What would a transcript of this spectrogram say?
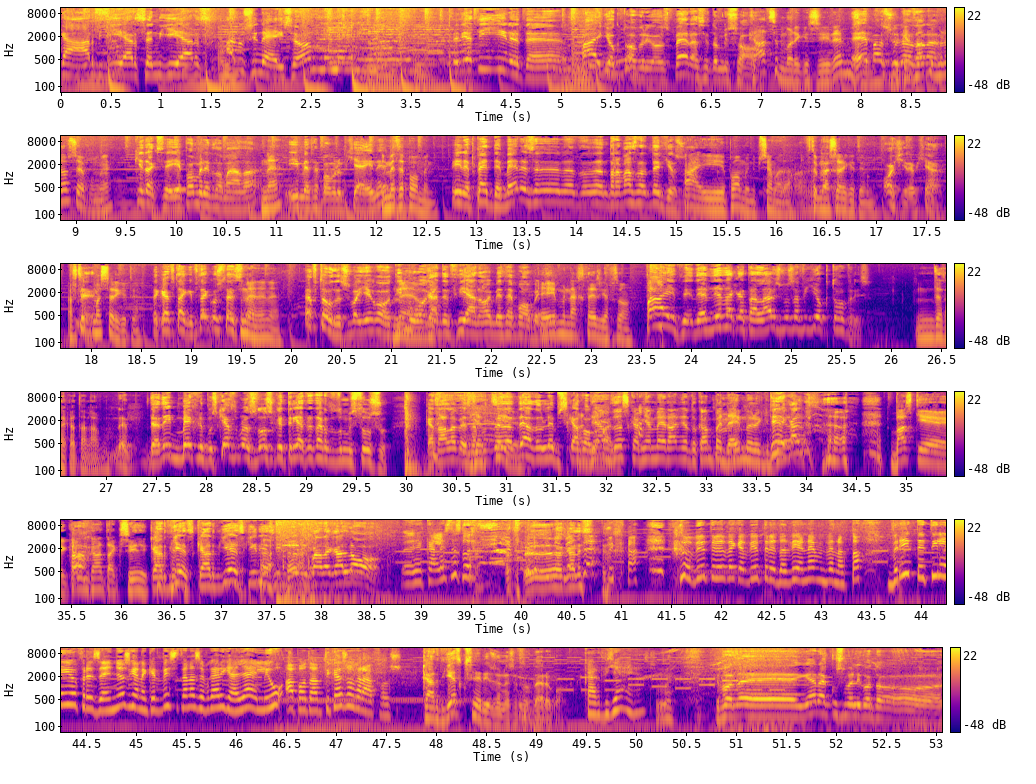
Regard years and years. Hallucination. Παιδιά, τι γίνεται; Πάει και Οκτώβριος, πέρασε το μισό. Κάτσε μωρέ και εσύ, ρε. Ε, μα σου λέω Και τώρα. μηνός έχουμε. Κοίταξε, η επόμενη εβδομάδα. Ναι. Η μεθεπόμενη ποια είναι; Η μεθεπόμενη. Είναι πέντε μέρες να, να τραβάς τα τέτοια σου. Α, η επόμενη ψέματα. Αυτή που μας έρχεται. είναι. Όχι, ρε, πια. Αυτή Ναι. που μας έρχεται. 17 και 7, 24. Ναι, ναι, ναι. Αυτό δεν σου είπα και εγώ. Τι Ναι, μου αυτό. κατευθείαν η μεθεπόμενη. Ε, ήμουν χθες γι' αυτό. Πάει, δηλαδή δεν θα καταλάβεις πώς θα φύγει Οκτώβρης. Δεν θα καταλάβω. Ναι. Δηλαδή μέχρι που σκέφτομαι να σου δώσω και 3 τέταρτα του μισθού σου. Κατάλαβες. Αυτό Γιατί, δεν ρε; δεν θα δουλέψεις καθόλου. Αντί να μου πάλι. δώσεις καμιά μέρα άδεια να το κάνω πενταήμερο εκεί Τι πέρα. κάνεις; Μπας και κάνω κάνα ταξίδι. Καρδιές, καρδιές κυρίε και κύριοι, παρακαλώ. Ε, καλέστε στο. Ε, καλέστε. Στο 2-3-12-2-32-908. Βρείτε τι λέει ο Φρεζένιος για να κερδίσετε ένα ζευγάρι γυαλιά ηλίου από το οπτικά ζωγράφος. Καρδιές ξερίζονται σε αυτό το έργο. Καρδιές. Λοιπόν, ε, για να ακούσουμε λίγο το.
